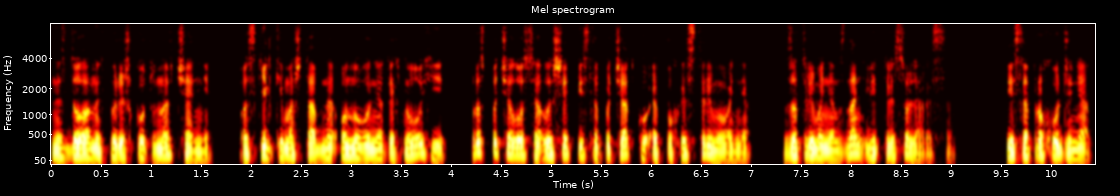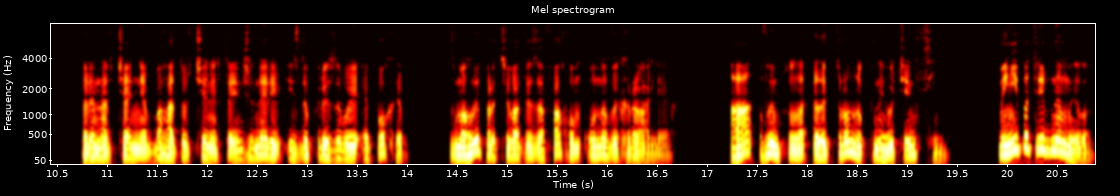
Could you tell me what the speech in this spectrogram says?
нездоланих перешкод у навчанні, оскільки масштабне оновлення технологій розпочалося лише після початку епохи стримування з отриманням знань від Трисоляриса. Після проходження перенавчання багато вчених та інженерів із докризової епохи змогли працювати за фахом у нових реаліях. А вимкнула електронну книгу Ченсінь. Мені потрібне мило.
